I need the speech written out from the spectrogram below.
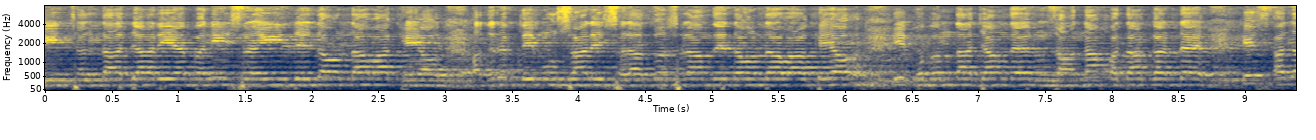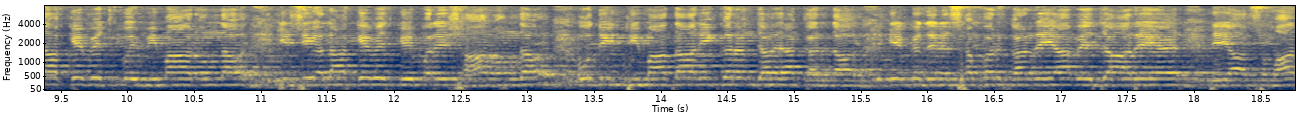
ये चलता जा रहा बनी इसराइल दे दौर का वाकया, हज़रत मूसा सलाम दे दौर का वाकया, एक बंदा जाता है, रोज़ाना पता करता है, किस इलाके कोई बीमार होंगे किसी इलाके परेशान होंगे ओदी तीमारदारी करन जाया करता एक दिन सफ़र कर रहा वे जा रहे हैं। ये आसमान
